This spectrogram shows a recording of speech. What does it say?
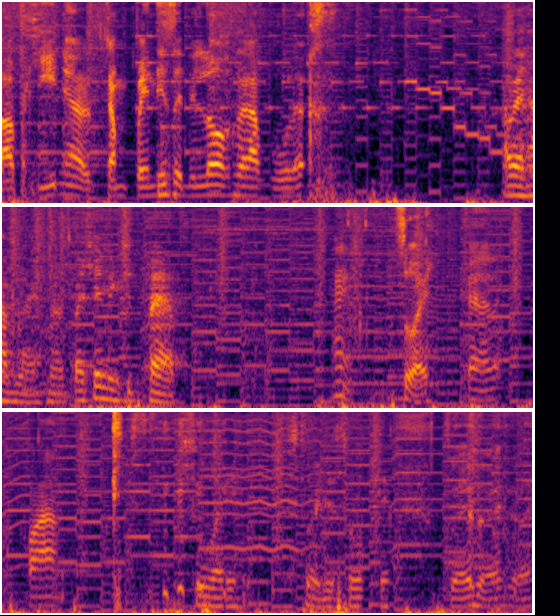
ลาพีชเนี่ยจำเป็นที่สุดในโลกสำหรับกูแล้ว เอาไปทำอะไรมันไม่ใช่หนึ่งจุดแปดสวยแค่นั้นแหละฟางสวย สวยจะสุดเลยสวยสวยสวย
